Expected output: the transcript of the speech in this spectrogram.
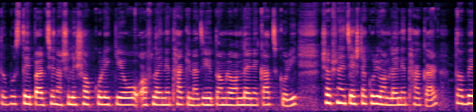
তো বুঝতেই পারছেন, আসলে শখ করে কেউ অফলাইনে থাকে না, যেহেতু আমরা অনলাইনে কাজ করি। সবসময় চেষ্টা করি অনলাইনে থাকার। তবে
